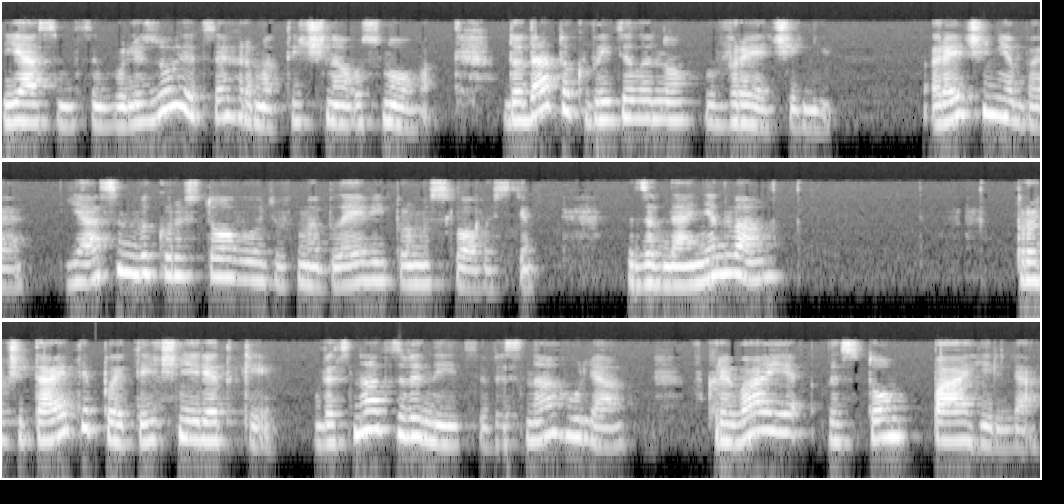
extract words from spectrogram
Ясен символізує це граматична основа. Додаток виділено в реченні. Речення Б. Ясен використовують в меблевій промисловості. Завдання 2. Прочитайте поетичні рядки. Весна дзвенить, весна гуля, вкриває листом пагілля,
